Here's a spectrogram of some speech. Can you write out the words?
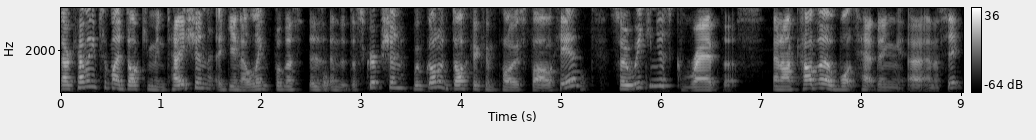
Now coming to my documentation, again, a link for this is in the description. We've got a Docker Compose file here, so we can just grab this. And I'll cover what's happening uh, in a sec.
